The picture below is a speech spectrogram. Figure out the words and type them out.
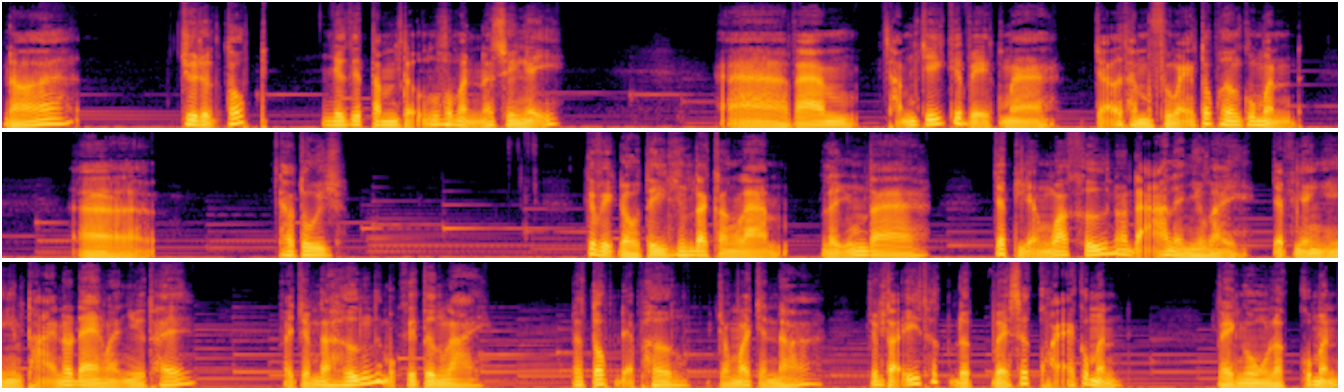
nó chưa được tốt như cái tâm tưởng của mình nó suy nghĩ. À, và thậm chí cái việc mà trở thành một phiên bản tốt hơn của mình à, theo tôi cái việc đầu tiên chúng ta cần làm là chúng ta chấp nhận quá khứ nó đã là như vậy chấp nhận hiện tại nó đang là như thế và chúng ta hướng đến một cái tương lai nó tốt đẹp hơn trong quá trình đó. Chúng ta ý thức được về sức khỏe của mình, về nguồn lực của mình.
